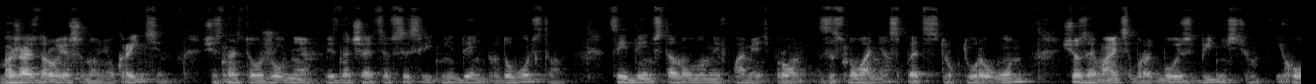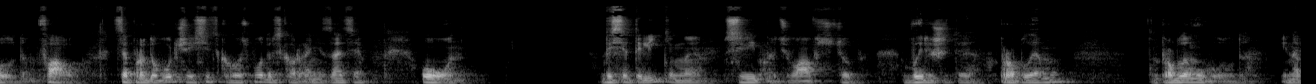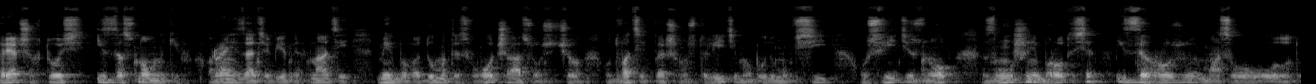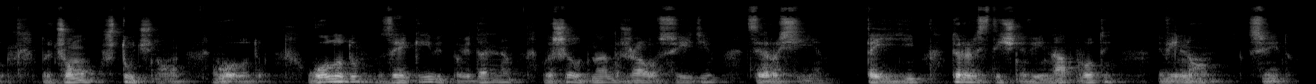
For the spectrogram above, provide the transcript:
Бажаю здоров'я, шановні українці. 16 жовтня відзначається Всесвітній день продовольства. Цей день встановлений в пам'ять про заснування спецструктури ООН, що займається боротьбою з бідністю і голодом. ФАО це продовольча і сільськогосподарська організація ООН. Десятиліттями світ працював, щоб вирішити проблему, проблему голоду. І навряд чи хтось із засновників Організації Об'єднаних Націй міг би подумати свого часу, що у 21 столітті ми будемо всі у світі знов змушені боротися із загрозою масового голоду, причому штучного голоду, голоду, за який відповідальна лише одна держава в світі це Росія та її терористична війна проти вільного світу.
